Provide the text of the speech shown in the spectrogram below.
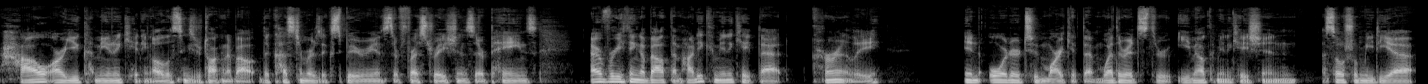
how are you communicating all those things you're talking about the customer's experience, their frustrations, their pains, everything about them? How do you communicate that currently in order to market them, whether it's through email communication, social media,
